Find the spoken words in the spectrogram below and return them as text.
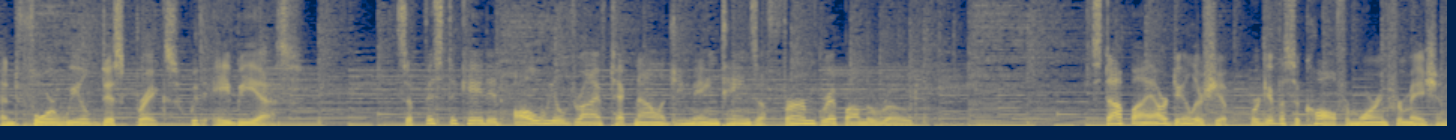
and four-wheel disc brakes with ABS. Sophisticated all-wheel drive technology maintains a firm grip on the road. Stop by our dealership or give us a call for more information.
